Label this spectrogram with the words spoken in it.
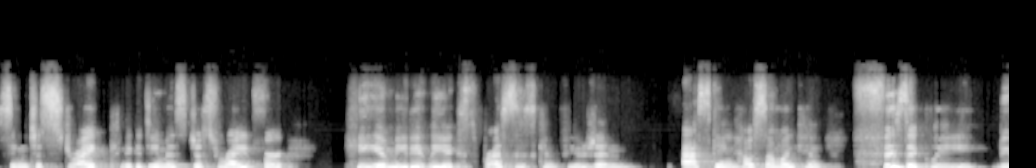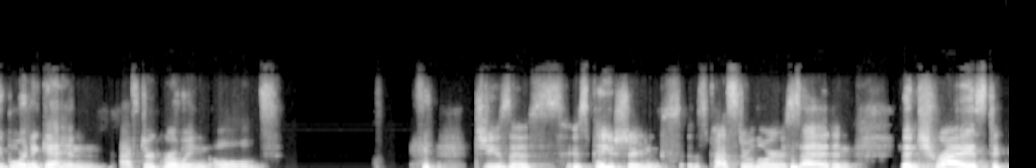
seem to strike Nicodemus just right, for he immediately expresses confusion asking how someone can physically be born again after growing old. Jesus is patient, as Pastor Laura said, and then tries to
